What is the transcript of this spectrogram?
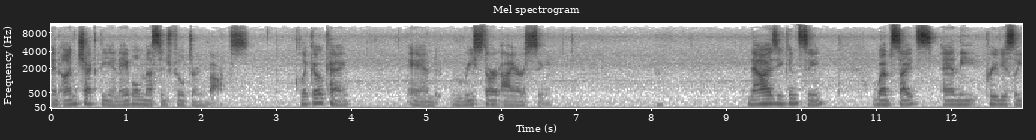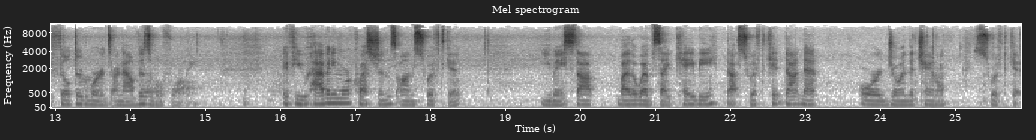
and uncheck the Enable Message Filtering box. Click OK and restart IRC. Now as you can see, websites and the previously filtered words are now visible for me. If you have any more questions on SwiftKit, you may stop by the website kb.swiftkit.net or join the channel SwiftKit.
